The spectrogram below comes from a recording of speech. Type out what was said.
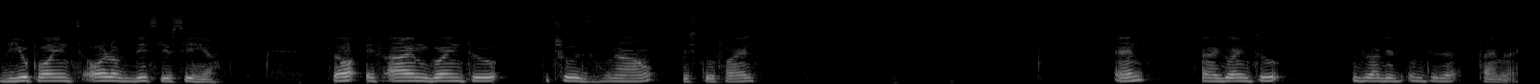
viewpoints all of this you see here so if I'm going to choose now these two files and I'm going to drag it into the timeline.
